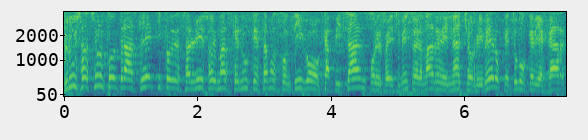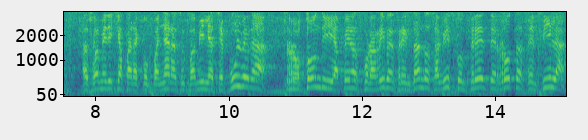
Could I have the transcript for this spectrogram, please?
Cruz Azul contra Atlético de San Luis. Hoy más que nunca estamos contigo, capitán, por el fallecimiento de la madre de Nacho Rivero, que tuvo que viajar a Sudamérica para acompañar a su familia. Sepúlveda, Rotondi, apenas por arriba, enfrentando a San Luis con tres derrotas en fila.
